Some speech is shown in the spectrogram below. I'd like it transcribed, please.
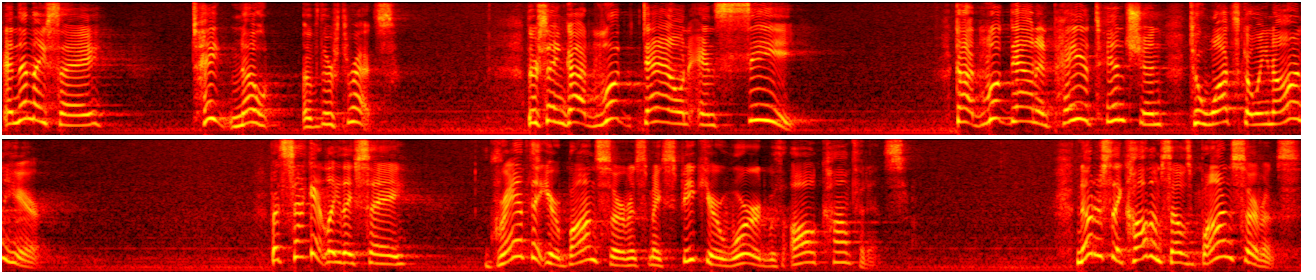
and then they say, Take note of their threats. They're saying, God, look down and see. God, look down and pay attention to what's going on here. But secondly, they say, Grant that your bondservants may speak your word with all confidence. Notice they call themselves bondservants.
